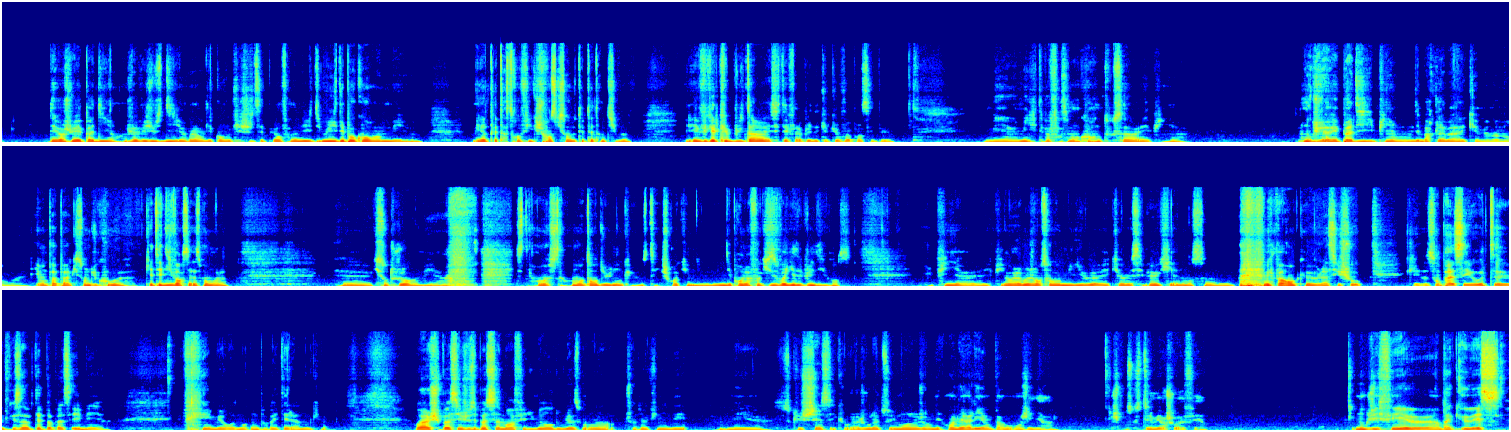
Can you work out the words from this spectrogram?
D'ailleurs, je lui avais pas dit, hein, je lui avais juste dit: «Voilà, on est convoqué chez le CPE en fin d'année». Lui, il était pas au courant, hein, mais heu, mais note catastrophique, je pense qu'il s'en doutait peut-être un petit peu. Il avait vu quelques bulletins et s'était fait appeler des quelques fois par le CPE. Mais heu, mais il était pas forcément au courant de tout ça et puis, donc je lui avais pas dit, puis on débarque là-bas avec ma maman et mon papa qui sont du coup, qui étaient divorcés à ce moment-là. Qui sont toujours, mais c'était un un moment tendu, donc c'était je crois qu'une une des 1res fois qu'ils se voyaient depuis le divorce. Et puis, heu, et puis voilà, moi je me retrouve au milieu avec, heu, le CPE qui annonce, heu, à mes parents que là, c'est chaud, que les notes sont pas assez hautes, heu, que ça va peut-être pas passer, mais mais heureusement que mon papa était là, donc voilà, je suis passé. Je sais pas si ça m'aura fait du bien de redoubler à ce moment-là, j'en ai aucune idée. Mais ce que je sais, c'est que voilà, je voulais absolument en aller, hein, pardon, en général. Je pense que c'était le meilleur choix à faire. Donc j'ai fait, un bac ES.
